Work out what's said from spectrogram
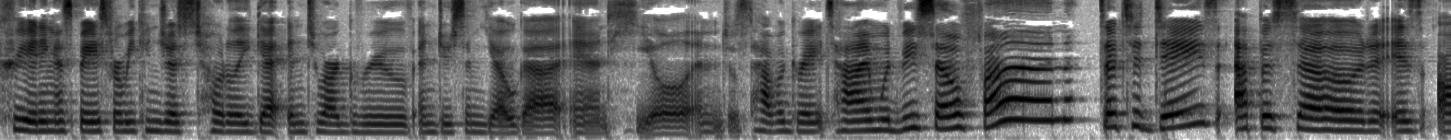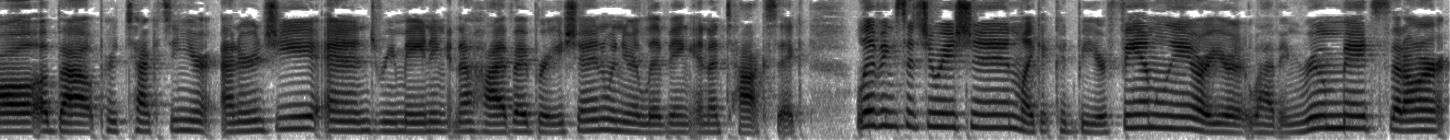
creating a space where we can just totally get into our groove and do some yoga and heal and just have a great time would be so fun. So, today's episode is all about protecting your energy and remaining in a high vibration when you're living in a toxic living situation. Like it could be your family or you're having roommates that aren't,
